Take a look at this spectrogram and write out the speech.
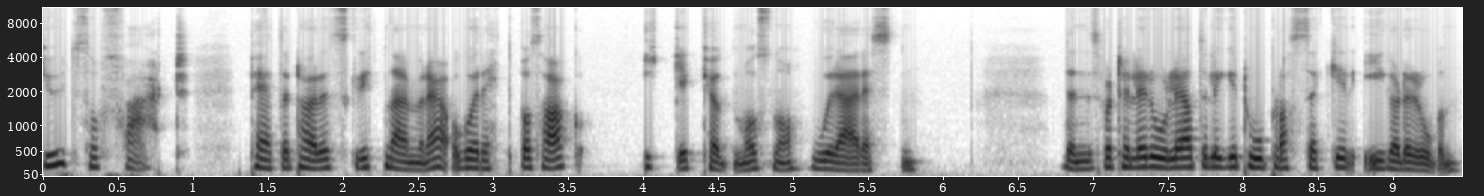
gud, så fælt. Peter tar et skritt nærmere og går rett på sak. Ikke kødd med oss nå, hvor er resten? Dennis forteller rolig at det ligger to plastsekker i garderoben.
